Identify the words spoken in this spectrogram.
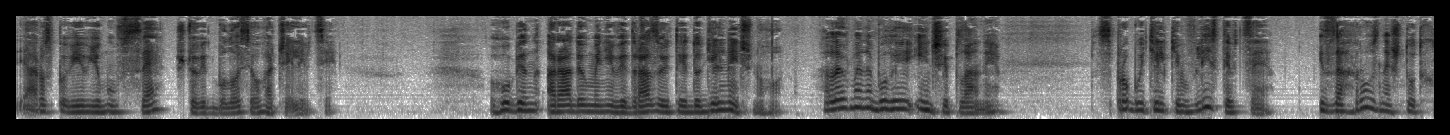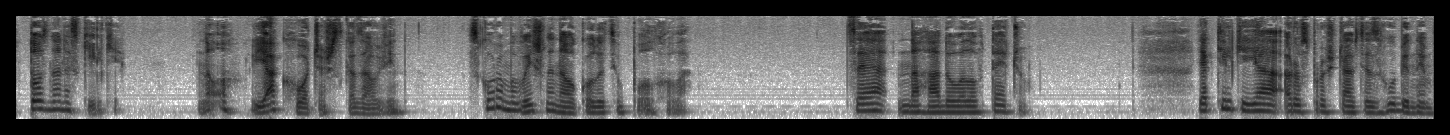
Я розповів йому все, що відбулося у Гачилівці. Губін радив мені відразу йти до дільничного, але в мене були інші плани. Спробуй тільки влізти в це і загрузнеш тут хто зна наскільки. Ну, як хочеш, сказав він. Скоро ми вийшли на околицю Полхова. Це нагадувало втечу. Як тільки я розпрощався з Губіним,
